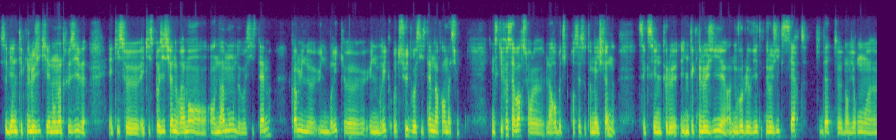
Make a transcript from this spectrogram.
C'est bien une technologie qui est non intrusive et qui se, et qui se positionne vraiment en, amont de vos systèmes comme une, une brique, euh, une brique au-dessus de vos systèmes d'information. Donc, ce qu'il faut savoir sur la robotic process automation, c'est que c'est une, technologie, un nouveau levier technologique, certes, qui date d'environ, euh,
